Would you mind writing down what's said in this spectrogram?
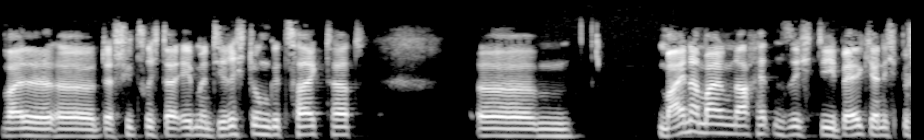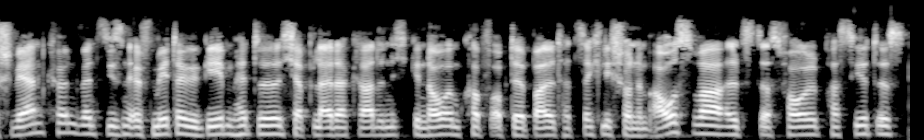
weil äh, der Schiedsrichter eben in die Richtung gezeigt hat. Ähm, meiner Meinung nach hätten sich die Belgier nicht beschweren können, wenn es diesen Elfmeter gegeben hätte. Ich habe leider gerade nicht genau im Kopf, ob der Ball tatsächlich schon im Aus war, als das Foul passiert ist.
